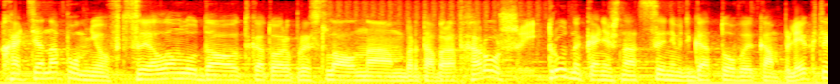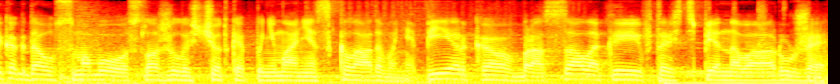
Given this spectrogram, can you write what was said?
Хотя напомню, в целом loadout, который прислал нам брата-брат хороший. Трудно, конечно, оценивать готовые комплекты, когда у самого сложилось четкое понимание складывания перков, бросалок и второстепенного оружия.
